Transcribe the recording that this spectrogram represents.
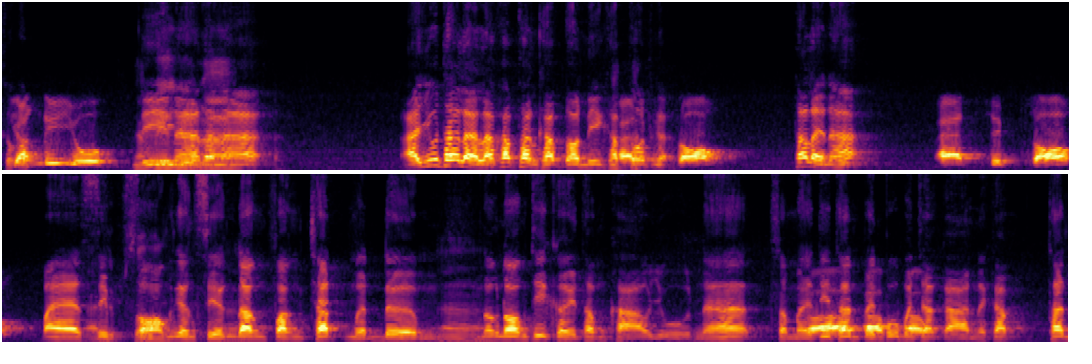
สุขยังดีอยู่ยังดีดีอยู่นะท่านนะนะฮะอายุเท่าไหร่แล้วครับท่านครับตอนนี้ครับโทษครับสองเท่าไหร่นะฮะแปดสิบสอง 82 ยังเสียงดังฟังชัดเหมือนเดิมอ่าน้องๆที่เคยทำข่าวอยู่นะฮะสมัยที่ท่านเป็นผู้บัญชาการนะครับ ท่าน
